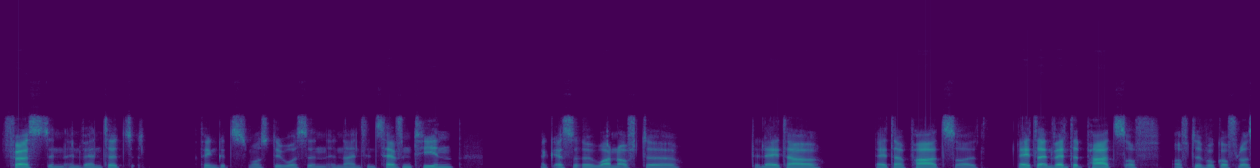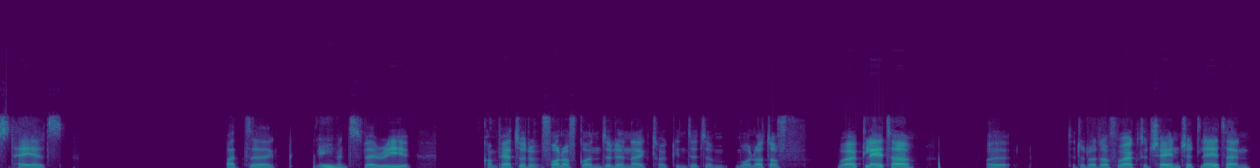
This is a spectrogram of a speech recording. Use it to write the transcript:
first in, invented. I think it's mostly was in, in 1917, like as a, one of the the later later parts or later invented parts of of the Book of Lost Tales. But uh, it's very compared to the Fall of Gondolin, like Tolkien did a more lot of work later, uh, did a lot of work to change it later, and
